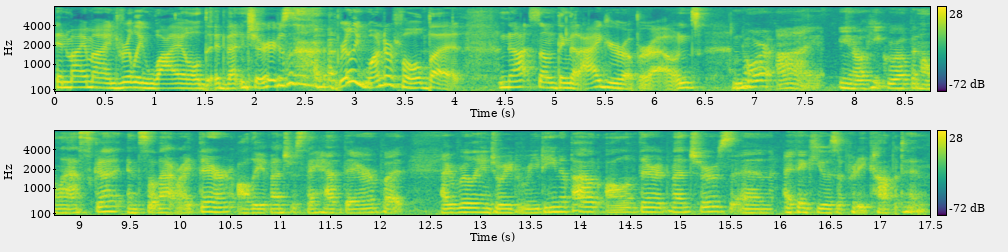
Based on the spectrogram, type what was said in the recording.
in my mind, really wild adventures, really wonderful, but not something that I grew up around. Nor I. You know, he grew up in Alaska, and so that right there, all the adventures they had there, but I really enjoyed reading about all of their adventures, and I think he was a pretty competent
